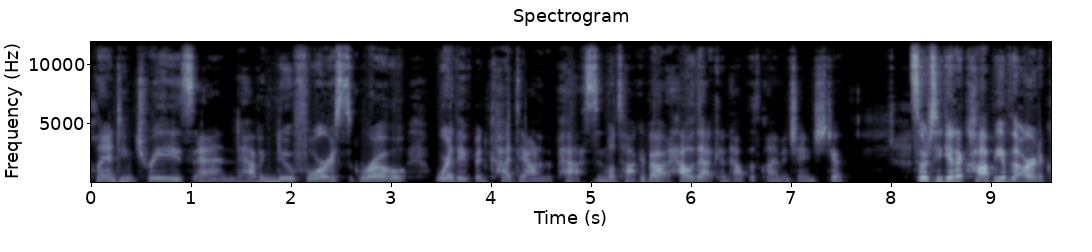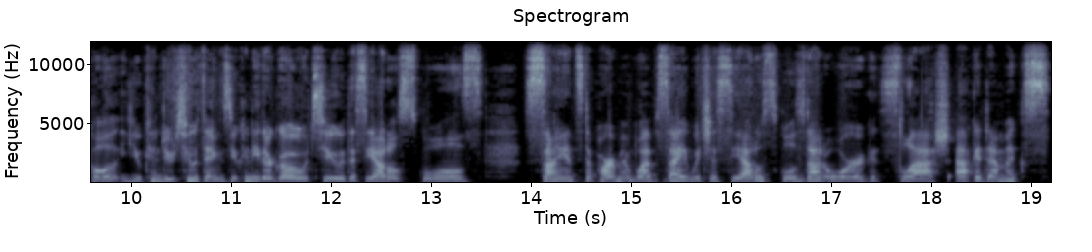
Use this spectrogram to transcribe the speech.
planting trees and having new forests grow where they've been cut down in the past. And we'll talk about how that can help with climate change too. So to get a copy of the article, you can do two things. You can either go to the Seattle Schools Science Department website, which is seattleschools.org slash academics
